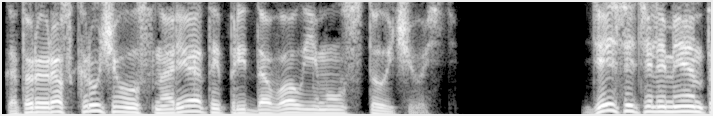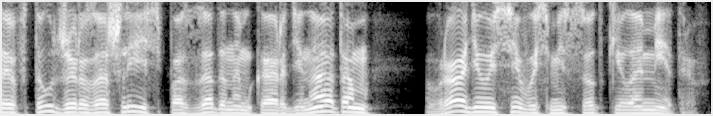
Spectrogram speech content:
который раскручивал снаряд и придавал ему устойчивость. Десять элементов тут же разошлись по заданным координатам в радиусе 800 километров.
